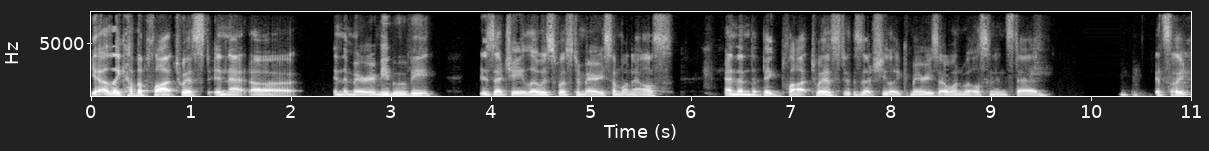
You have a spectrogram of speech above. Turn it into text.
Yeah, I like how the plot twist in that uh in the Marry Me movie is that J Lo is supposed to marry someone else, and then the big plot twist is that she like marries Owen Wilson instead. It's like,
